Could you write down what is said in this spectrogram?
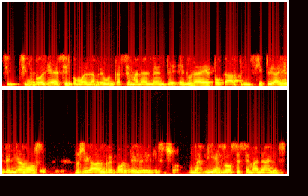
si, si te podría decir como en la pregunta semanalmente, en una época, a principio de año, teníamos nos llegaban reportes de, qué sé yo, unas 10, 12 semanales,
